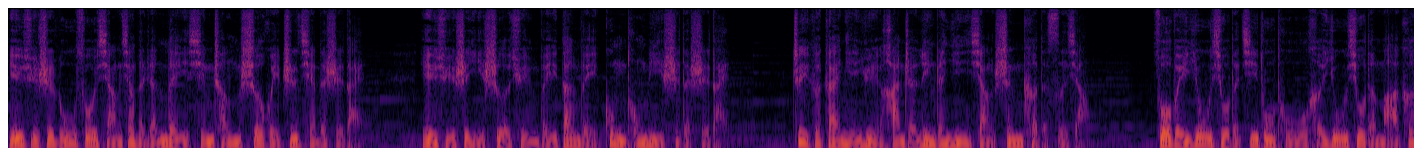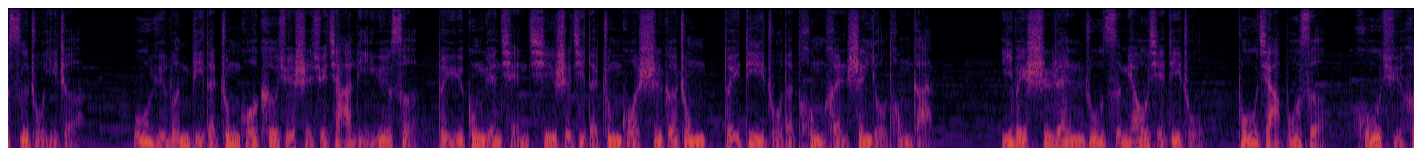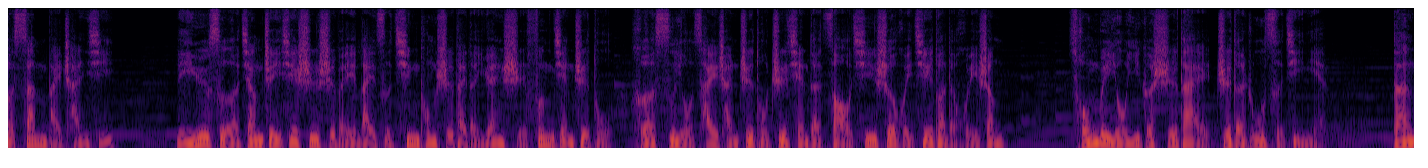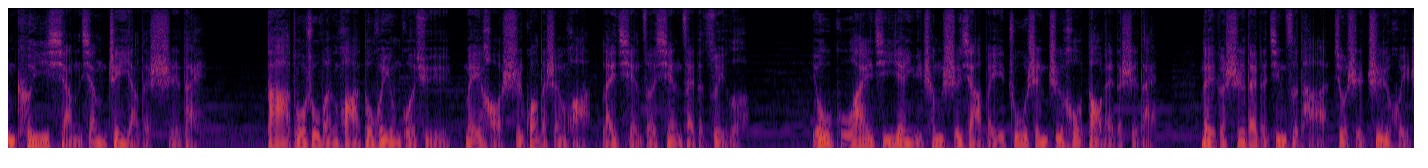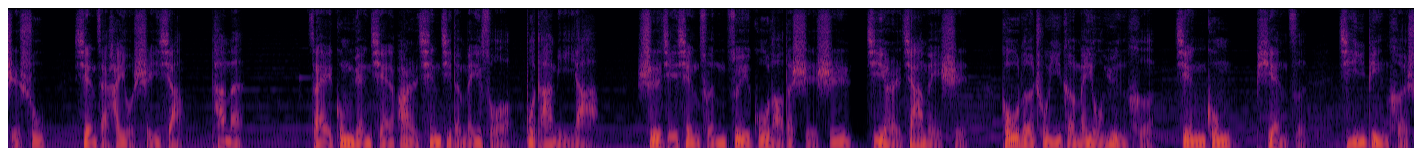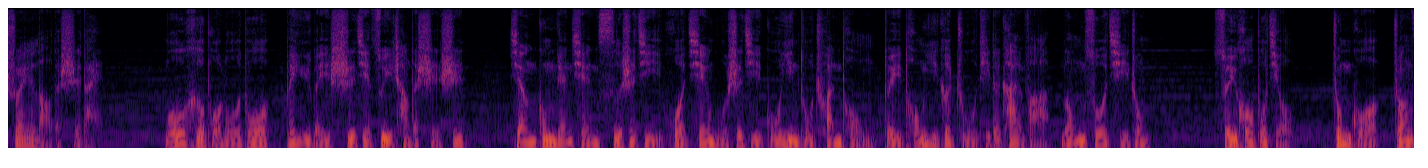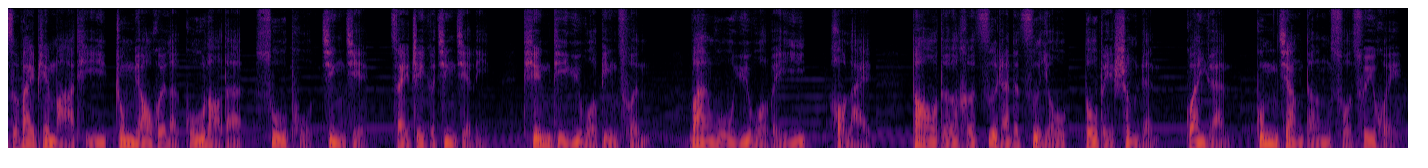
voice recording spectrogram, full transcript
也许是卢梭想象的人类形成社会之前的时代，也许是以社群为单位共同历史的时代。这个概念蕴含着令人印象深刻的思想。作为优秀的基督徒和优秀的马克思主义者。无与伦比的中国科学史学家李约瑟对于公元前七世纪的中国诗歌中对地主的痛恨深有同感。一位诗人如此描写地主：不嫁不色，胡曲和三百禅息。李约瑟将这些诗视为来自青铜时代的原始封建制度和私有财产制度之前的早期社会阶段的回声。从未有一个时代值得如此纪念，但可以想象这样的时代。大多数文化都会用过去美好时光的神话来谴责现在的罪恶。有古埃及谚语称时下为诸神之后到来的时代，那个时代的金字塔就是智慧之书。现在还有谁像他们？在公元前二千纪的美索不达米亚，世界现存最古老的史诗《吉尔伽美什》勾勒出一个没有运河、监工、骗子、疾病和衰老的时代。摩诃婆罗多被誉为世界最长的史诗，将公元前四世纪或前五世纪古印度传统对同一个主题的看法浓缩其中。随后不久，中国庄子外篇马蹄中描绘了古老的素朴境界，在这个境界里，天地与我并存，万物与我为一。后来，道德和自然的自由都被圣人、官员、工匠等所摧毁。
